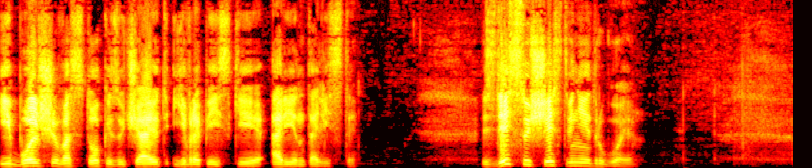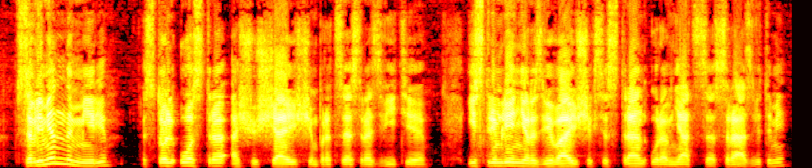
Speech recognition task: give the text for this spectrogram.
и больше восток изучают европейские ориенталисты. Здесь существеннее другое. В современном мире, столь остро ощущающем процесс развития и стремление развивающихся стран уравняться с развитыми,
